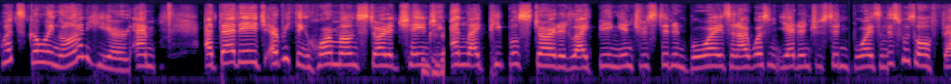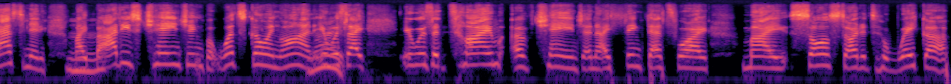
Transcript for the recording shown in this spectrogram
what's going on here? And at that age, everything, hormones started changing. Exactly. And like people started like being interested in boys. And I wasn't yet interested in boys. And this was all fascinating. Mm-hmm. My body's changing, but what's going on? Right. It was like, it was a time of change. And I think that's why my soul started to wake up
